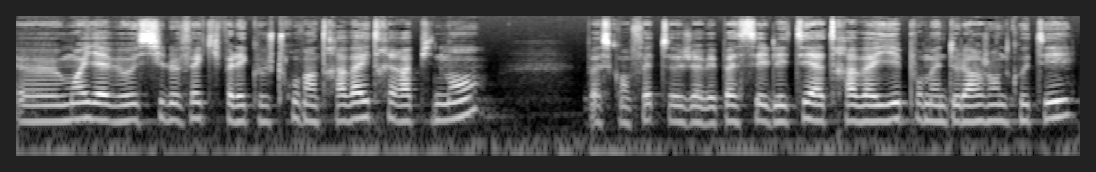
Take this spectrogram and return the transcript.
Moi, il y avait aussi le fait qu'il fallait que je trouve un travail très rapidement parce qu'en fait, j'avais passé l'été à travailler pour mettre de l'argent de côté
